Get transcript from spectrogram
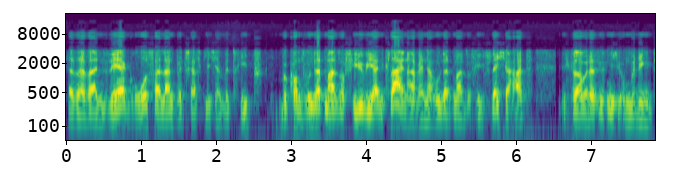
Das ist also ein sehr großer landwirtschaftlicher Betrieb, bekommt hundertmal so viel wie ein kleiner, wenn er hundertmal so viel Fläche hat. Ich glaube, das ist nicht unbedingt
